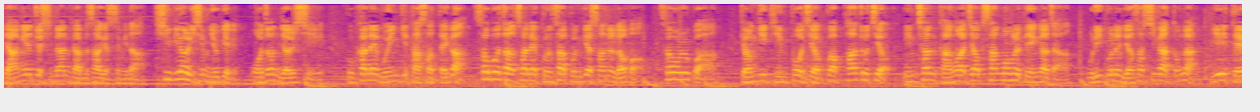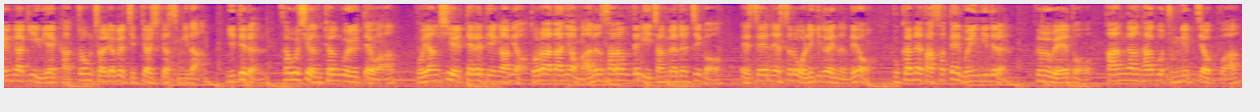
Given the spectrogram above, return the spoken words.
양해해 주시면 감사하겠습니다. 12월 26일 오전 10시 북한의 무인기 5대가 서부 전선의 군사 분계선을 넘어 서울과 경기 김포 지역과 파주 지역, 인천 강화 지역 상공을 비행하자 우리 군은 6시간 동안 이에 대응하기 위해 각종 전력을 집결시켰습니다. 이들은 서울시 은평구 일대와 고양시 일대를 비행하며 돌아다녀 많은 사람들이 이 장면을 찍어 SNS로 올리기도 했는데요. 북한의 5대 무인기들은 그 외에도 한강하구 중립 지역과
